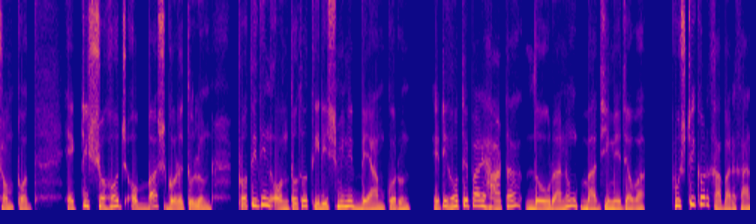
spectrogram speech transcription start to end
সম্পদ। একটি সহজ অভ্যাস গড়ে তুলুন। প্রতিদিন অন্তত তিরিশ মিনিট ব্যায়াম করুন। এটি হতে পারে হাঁটা, দৌড়ানো বা জিমে যাওয়া। পুষ্টিকর খাবার খান।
